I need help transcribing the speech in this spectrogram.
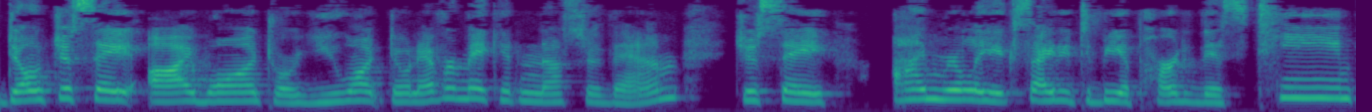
Don't just say I want or you want. Don't ever make it an us or them. Just say, I'm really excited to be a part of this team.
